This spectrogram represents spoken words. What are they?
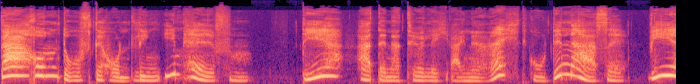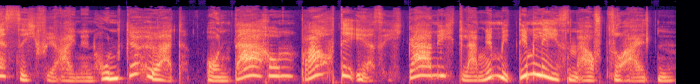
Darum durfte Hundling ihm helfen. Der hatte natürlich eine recht gute Nase, wie es sich für einen Hund gehört. Und darum brauchte er sich gar nicht lange mit dem Lesen aufzuhalten.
